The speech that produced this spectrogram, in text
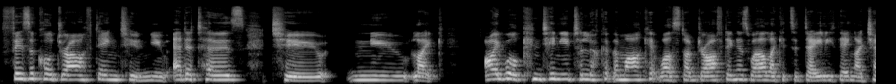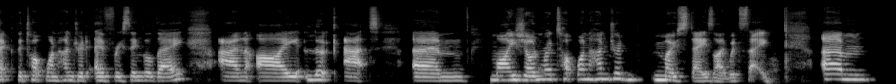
physical drafting to new editors to new like I will continue to look at the market whilst I'm drafting as well. Like it's a daily thing. I check the top 100 every single day and I look at um, my genre top 100 most days, I would say. Um,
